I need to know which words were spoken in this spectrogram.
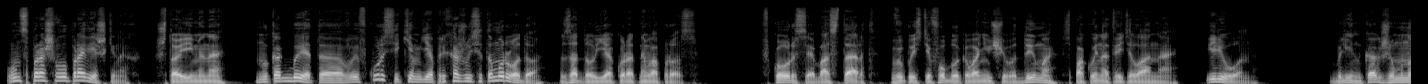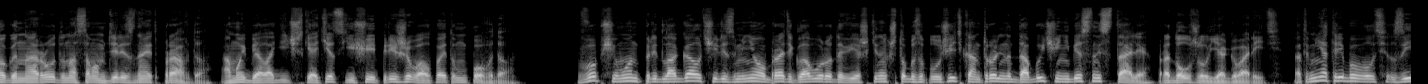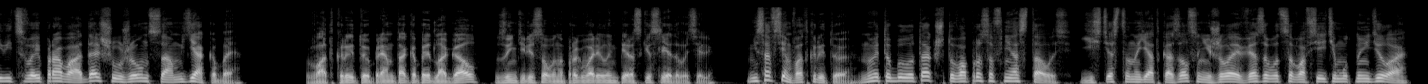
Он спрашивал про Вешкиных. «Что именно?» «Ну как бы это, вы в курсе, кем я прихожусь этому роду?» — задал я аккуратный вопрос. «В курсе, бастард», — выпустив облако вонючего дыма, спокойно ответила она. «Или он». Блин, как же много народу на самом деле знает правду, а мой биологический отец еще и переживал по этому поводу. В общем, он предлагал через меня убрать главу рода Вешкиных, чтобы заполучить контроль над добычей небесной стали, продолжил я говорить. От меня требовалось заявить свои права, а дальше уже он сам, якобы. «В открытую прям так и предлагал?» — заинтересованно проговорил имперский следователь. «Не совсем в открытую, но это было так, что вопросов не осталось. Естественно, я отказался, не желая ввязываться во все эти мутные дела.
